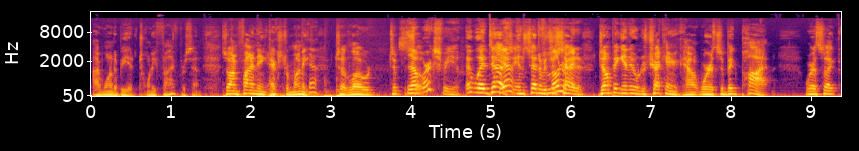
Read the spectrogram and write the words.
I want to be at twenty five percent. So I'm finding extra money to load. To, So that works for you. It, well, it does. Yeah, Instead of you're just motivated. dumping it into a checking account where it's a big pot, where it's like,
